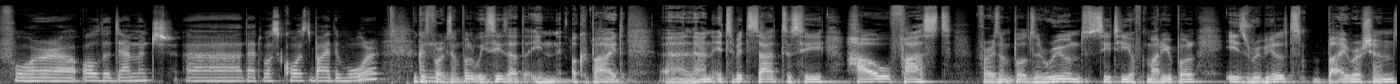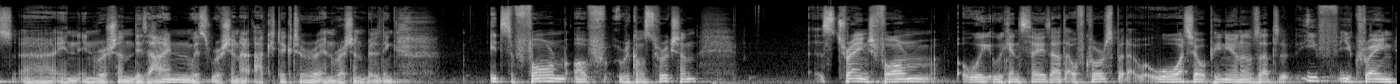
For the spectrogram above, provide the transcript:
for uh, all the damage uh, that was caused by the war. Because, and for example, we see that in occupied uh, land, it's a bit sad to see how fast, for example, the ruined city of Mariupol is rebuilt by Russians uh, in, in Russian design, with Russian architecture and Russian building. It's a form of reconstruction strange form. We, we can say that, of course, but what's your opinion of that? If Ukraine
